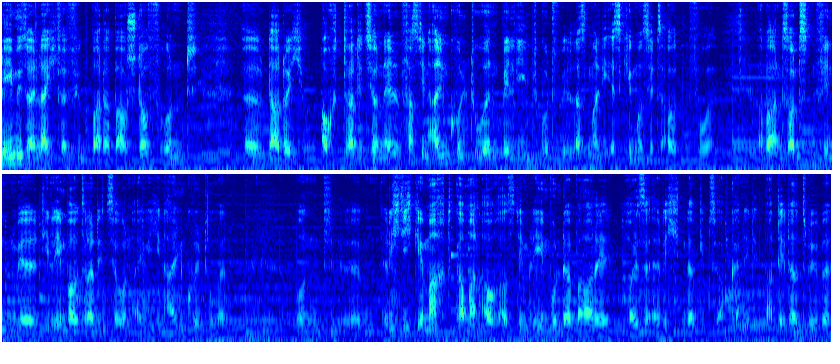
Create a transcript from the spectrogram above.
Lehm ist ein leicht verfügbarer Baustoff und äh, dadurch auch traditionell fast in allen Kulturen beliebt. Gut, wir lassen mal die Eskimos jetzt außen vor. Aber ansonsten finden wir die Lehmbautradition eigentlich in allen Kulturen. Und ähm, richtig gemacht kann man auch aus dem Lehm wunderbare Häuser errichten. Da gibt es überhaupt keine Debatte darüber.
